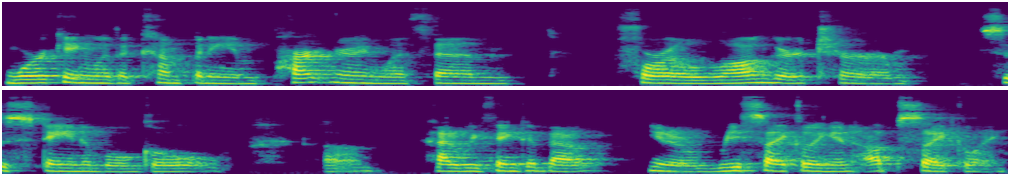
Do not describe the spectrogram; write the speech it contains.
working with a company and partnering with them for a longer term sustainable goal? Um, how do we think about you know recycling and upcycling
